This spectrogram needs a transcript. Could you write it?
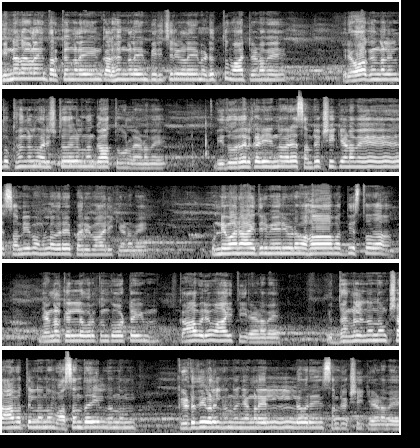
ഭിന്നതകളെയും തർക്കങ്ങളെയും കലഹങ്ങളെയും പിരിച്ചിലുകളെയും എടുത്തു മാറ്റണമേ. രോഗങ്ങളിൽ ദുഃഖങ്ങളിൽ അരിഷ്ടതകളിൽ നിന്നും കാത്തുകൊള്ളണമേ. വിദൂരത്തിൽ കഴിയുന്നവരെ സംരക്ഷിക്കണമേ. സമീപമുള്ളവരെ പരിപാലിക്കണമേ. പുണ്യവാനായ തിരുമേനിയുടെ മഹാമധ്യസ്ഥത ഞങ്ങൾക്കെല്ലാവർക്കും കോട്ടയും കാവലുമായി തീരണമേ. യുദ്ധങ്ങളിൽ നിന്നും ക്ഷാമത്തിൽ നിന്നും വസന്തയിൽ നിന്നും കെടുതികളിൽ നിന്നും ഞങ്ങളെല്ലാവരെയും സംരക്ഷിക്കണമേ.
